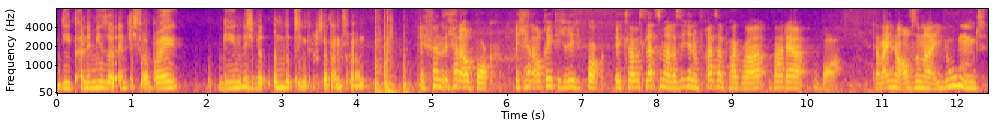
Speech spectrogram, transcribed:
die Pandemie soll endlich vorbeigehen. Ich will unbedingt Achterbahn fahren. Ich finde, ich hatte auch Bock. Ich hatte auch richtig, richtig Bock. Ich glaube, das letzte Mal, dass ich in einem Freizeitpark war, war der, boah, da war ich noch auf so einer Jugend,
